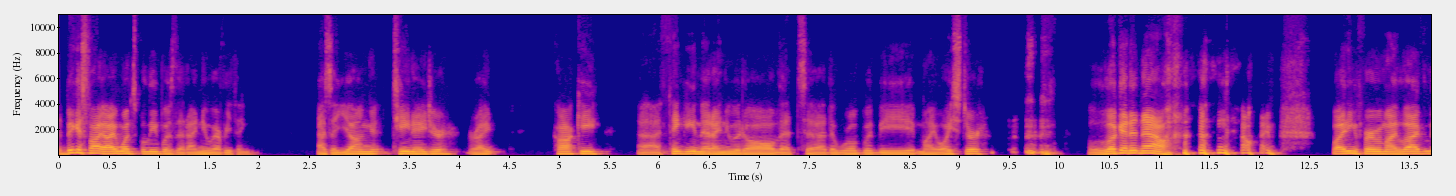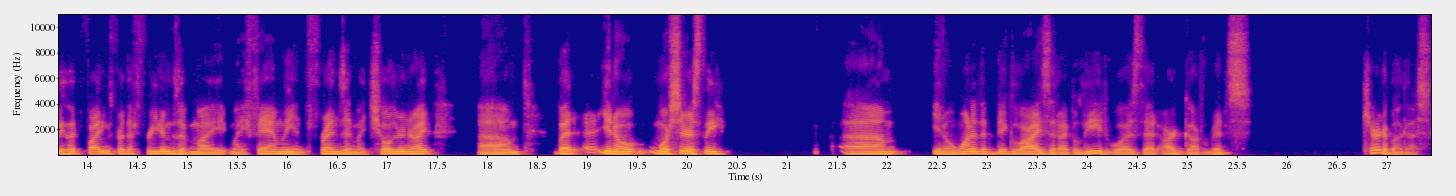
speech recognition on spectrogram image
The biggest lie I once believed was that I knew everything. As a young teenager, right? Cocky, uh, thinking that I knew it all, that uh, the world would be my oyster. Look at it now. now I'm fighting for my livelihood, fighting for the freedoms of my my family and friends and my children, right? Um, but uh, you know, more seriously, um, you know, one of the big lies that I believed was that our governments cared about us,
